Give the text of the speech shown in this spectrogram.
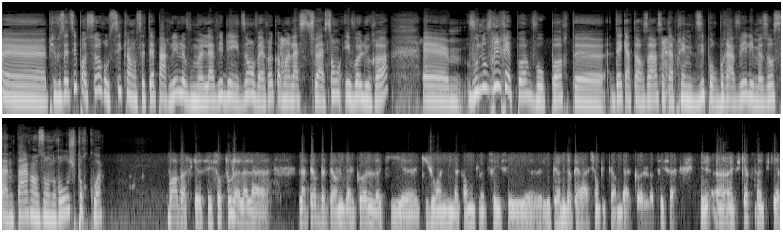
euh, puis vous étiez pas sûr aussi quand on s'était parlé, là, vous me l'avez bien dit, on verra comment la situation évoluera. vous n'ouvrirez pas vos portes dès 14 heures cet après-midi pour braver les mesures sanitaires en zone rouge. Pourquoi? Bon, parce que c'est surtout la, la, la, la, perte de permis d'alcool qui, euh, qui joue en ligne de compte. Là, c'est euh, les permis d'opération puis le permis d'alcool. Là, ça, un, un ticket, c'est un ticket,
